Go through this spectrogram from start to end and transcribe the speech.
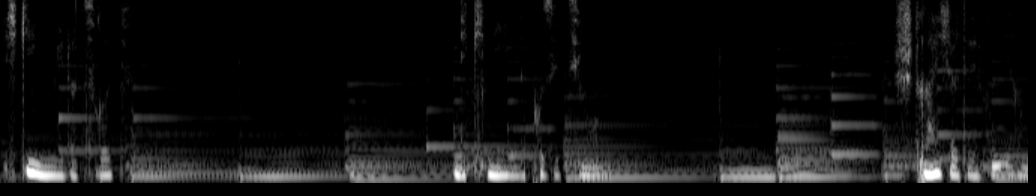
Ich ging wieder zurück in die kniende Position streichelte von ihrem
